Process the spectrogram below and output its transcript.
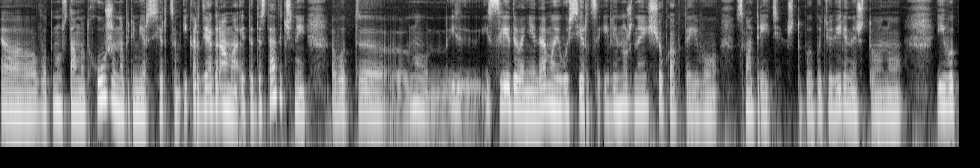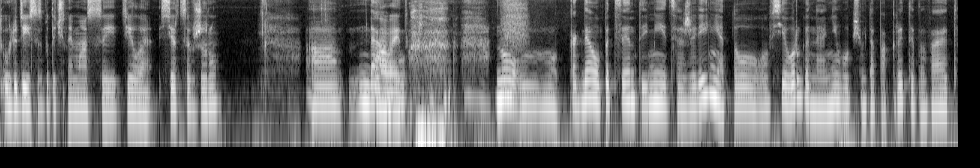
э, вот, ну, станут хуже, например, сердцем, и кардиограмма – это достаточный вот, э, ну, исследование да, моего сердца, или нужно еще как-то его смотреть, чтобы быть уверенной, что оно... И вот у людей с избыточной массой тело, сердце в жиру? А, да. Плавает. Ну, когда у пациента имеется ожирение, то все органы, они, в общем-то, покрыты, бывают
